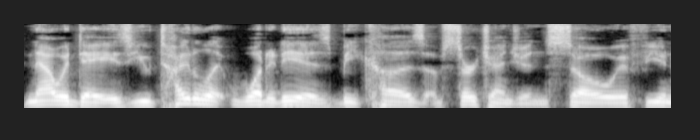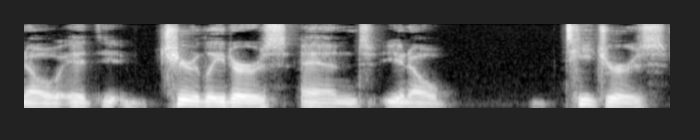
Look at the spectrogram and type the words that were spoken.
Nowadays, you title it what it is because of search engines. So if you know it, it- cheerleaders and you know teachers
